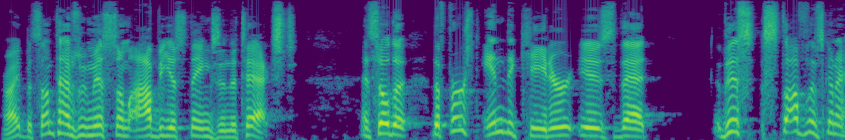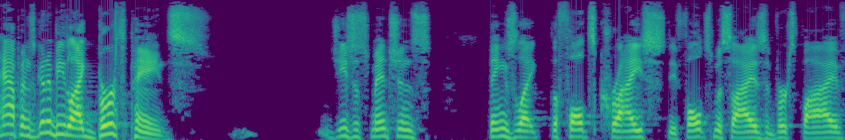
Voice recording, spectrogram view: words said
Right? But sometimes we miss some obvious things in the text. And so the, the first indicator is that this stuff that's going to happen is going to be like birth pains. Jesus mentions things like the false Christ, the false messiahs in verse 5.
